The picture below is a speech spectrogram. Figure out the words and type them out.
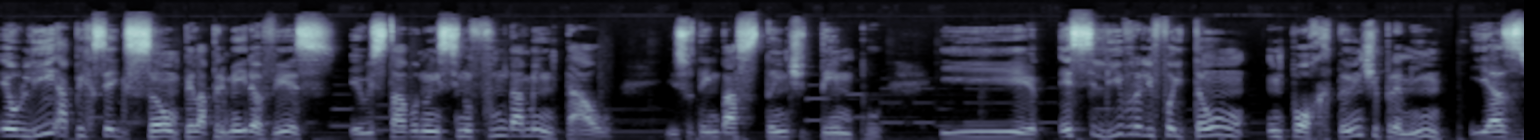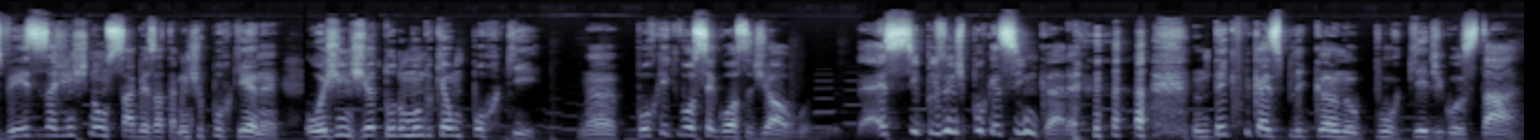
eu li a perseguição pela primeira vez. Eu estava no ensino fundamental. Isso tem bastante tempo. E esse livro ele foi tão importante para mim e às vezes a gente não sabe exatamente o porquê, né? Hoje em dia todo mundo quer um porquê, né? Por que, que você gosta de algo? É simplesmente porque sim, cara. não tem que ficar explicando o porquê de gostar.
